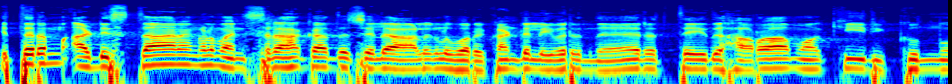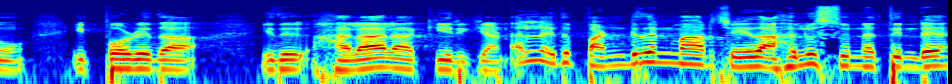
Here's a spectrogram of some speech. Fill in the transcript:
ഇത്തരം അടിസ്ഥാനങ്ങൾ മനസ്സിലാക്കാത്ത ചില ആളുകൾ പറയും കണ്ടില്ല ഇവർ നേരത്തെ ഇത് ഹറാമാക്കിയിരിക്കുന്നു. ഇപ്പോഴിതാ ഇത് ഹലാലാക്കിയിരിക്കുകയാണ്. അല്ല ഇത് പണ്ഡിതന്മാർ ചെയ്ത അഹലുസുന്നത്തിന്റെ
